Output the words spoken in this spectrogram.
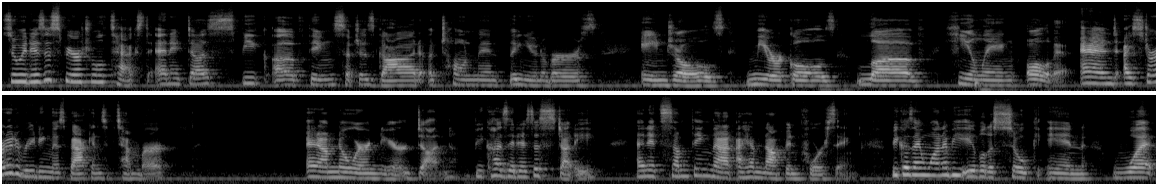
So it is a spiritual text and it does speak of things such as God, atonement, the universe, angels, miracles, love, healing, all of it. And I started reading this back in September and I'm nowhere near done because it is a study and it's something that I have not been forcing because I want to be able to soak in what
